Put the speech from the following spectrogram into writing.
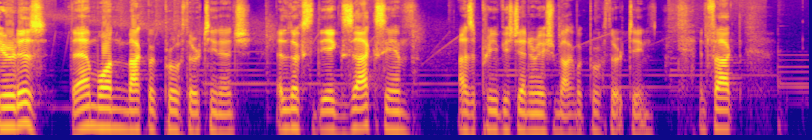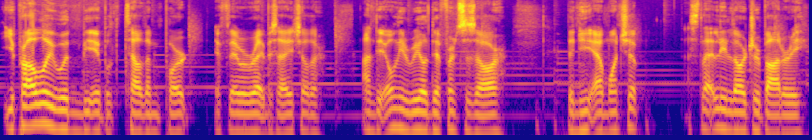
Here it is, the M1 MacBook Pro 13 inch. It looks the exact same as a previous generation MacBook Pro 13. In fact, you probably wouldn't be able to tell them apart if they were right beside each other. And the only real differences are the new M1 chip, a slightly larger battery,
